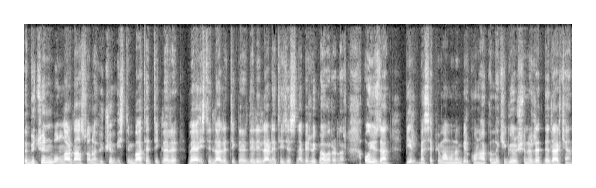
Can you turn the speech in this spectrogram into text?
ve bütün bunlardan sonra hüküm istinbat ettikleri veya istidlal ettikleri deliller neticesinde bir hükme varırlar. O yüzden bir mezhep imamının bir konu hakkındaki görüşünü reddederken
